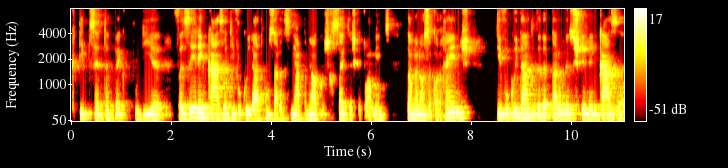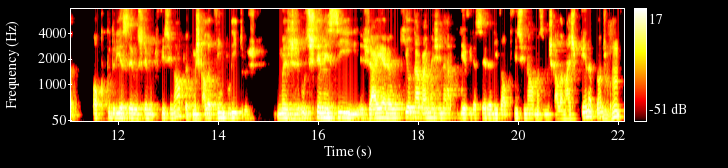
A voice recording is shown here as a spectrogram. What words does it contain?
que tipo de setup é que podia fazer em casa. Tive o cuidado de começar a desenhar também algumas receitas que atualmente estão na nossa core range. Tive o cuidado de adaptar o meu sistema em casa ao que poderia ser o sistema profissional, portanto, uma escala de 20 litros mas o sistema em si já era o que eu estava a imaginar que podia vir a ser a nível profissional, mas a uma escala mais pequena, pronto, uhum.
